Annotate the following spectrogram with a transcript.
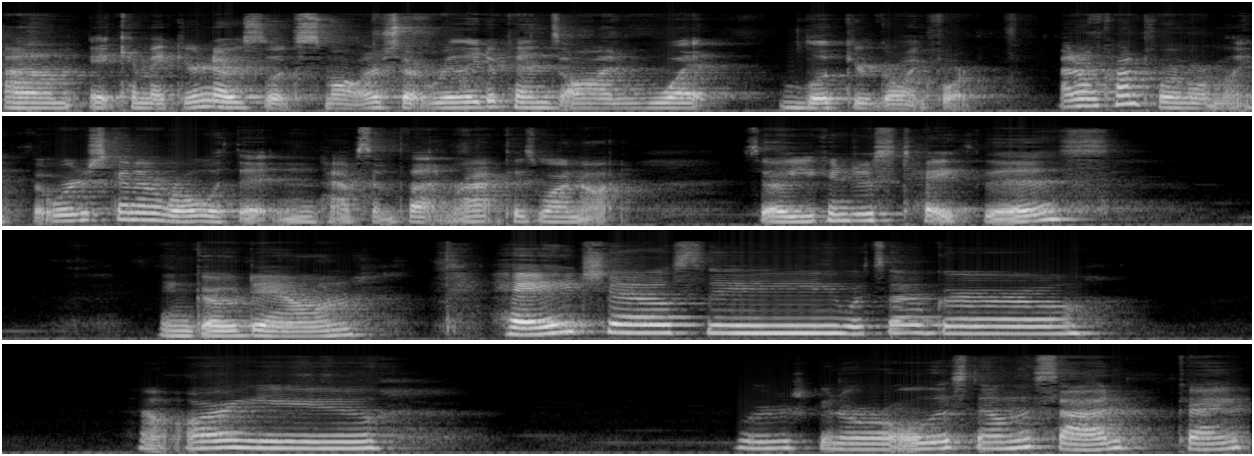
Um, it can make your nose look smaller. So it really depends on what look you're going for. I don't contour normally, but we're just gonna roll with it and have some fun, right? Because why not? So you can just take this and go down. Hey Chelsea, what's up, girl? How are you? We're just gonna roll this down the side, okay,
